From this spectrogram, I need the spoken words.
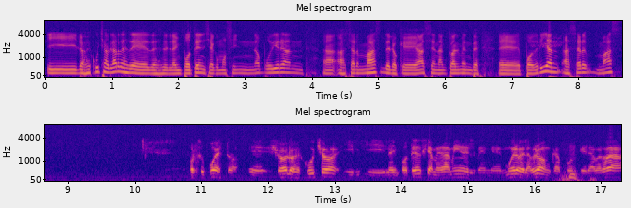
y los escucha hablar desde, desde la impotencia, como si no pudieran hacer más de lo que hacen actualmente. Eh, ¿Podrían hacer más por supuesto, eh, yo los escucho y, la impotencia me da a mí, me, muero de la bronca, porque la verdad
